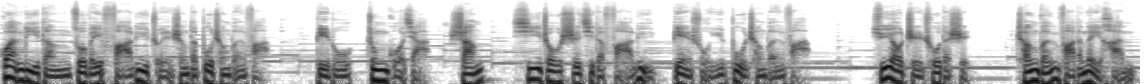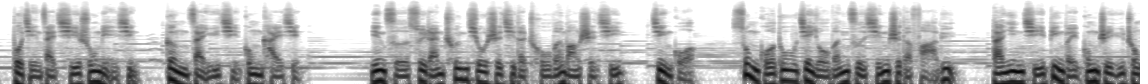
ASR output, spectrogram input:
惯例等作为法律准绳的不成文法，比如中国夏、商、西周时期的法律便属于不成文法。需要指出的是，成文法的内涵不仅在其书面性，更在于其公开性。因此，虽然春秋时期的楚文王时期、晋国、宋国都建有文字形式的法律，但因其并未公之于众，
